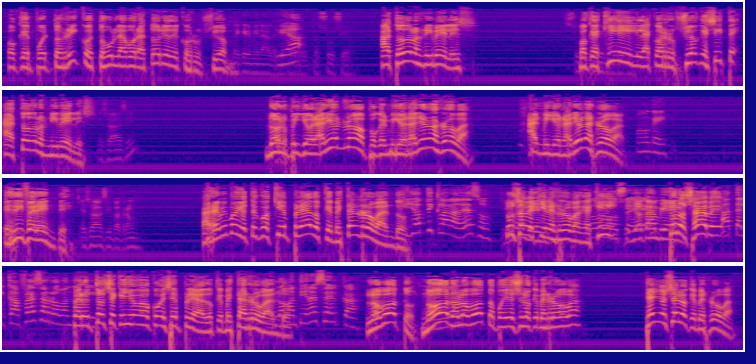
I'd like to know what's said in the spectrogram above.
Porque en Puerto Rico esto es un laboratorio de corrupción. De criminales. Yeah. A todos los niveles. Porque aquí la corrupción existe a todos los niveles. Eso es así. No, los millonarios no, porque el millonario no roba. Al millonario le roban. Ok. Es diferente. Eso es así, patrón. Ahora mismo yo tengo aquí empleados que me están robando. Y yo estoy clara de eso. ¿Tú Yo sabes también. quiénes roban aquí? lo sé. Yo también. Tú lo sabes. Hasta el café se roban de Pero aquí. entonces, ¿qué yo hago con ese empleado que me está Lo robando? mantiene cerca. ¿Lo voto? No, no lo voto, pues yo sé lo que me roba. Ya yo sé lo que me roba.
